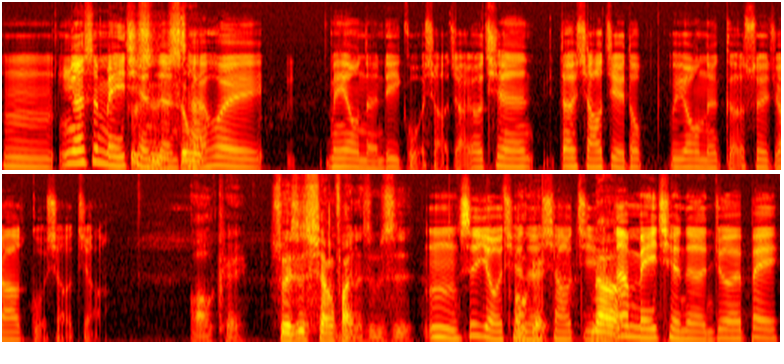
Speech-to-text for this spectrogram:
嗯，应该是没钱人才会没有能力裹小脚，有钱人的小姐都不用那个，所以就要裹小脚。OK，所以是相反的，是不是？嗯，是有钱的小姐，那那没钱的人就会被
